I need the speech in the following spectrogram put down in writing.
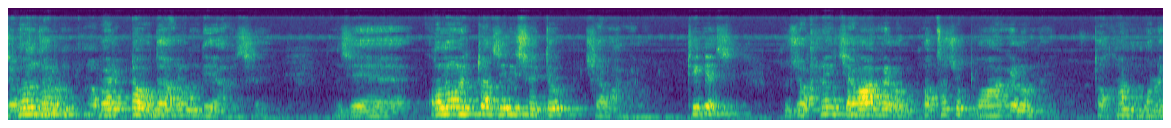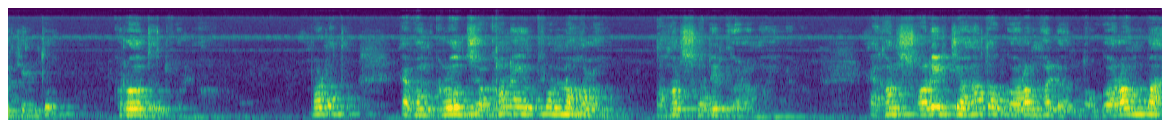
যেমন ধরুন, আবার একটা উদাহরণ দেওয়া আছে যে কোনো একটা জিনিস হয়তো চাওয়া গেল, ঠিক আছে? যখনই চাওয়া গেল, অথচ পাওয়া গেল না, তখন মনে কিন্তু ক্রোধ উৎপন্ন হলো বটে তো? এবং ক্রোধ যখনই উৎপন্ন হলো, তখন শরীর গরম হয়ে গেল। এখন শরীর যখন তো গরম হলো, তো গরম বা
